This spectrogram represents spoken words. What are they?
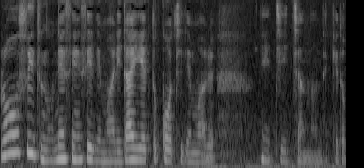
ロースイーツのね、先生でもあり、ダイエットコーチでもある、ね、ちーちゃんなんだけど、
